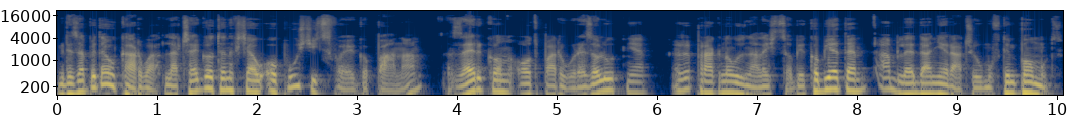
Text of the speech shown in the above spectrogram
Gdy zapytał Karła, dlaczego ten chciał opuścić swojego pana, Zerkon odparł rezolutnie, że pragnął znaleźć sobie kobietę, a Bleda nie raczył mu w tym pomóc.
